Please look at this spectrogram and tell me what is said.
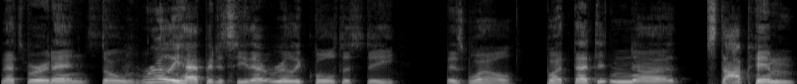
That's where it ends. So really happy to see that. Really cool to see as well. But that didn't uh, stop him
